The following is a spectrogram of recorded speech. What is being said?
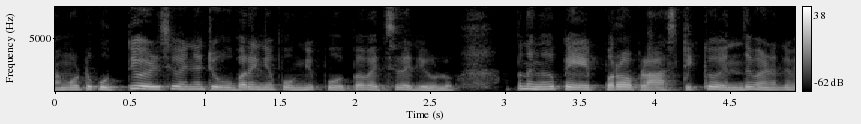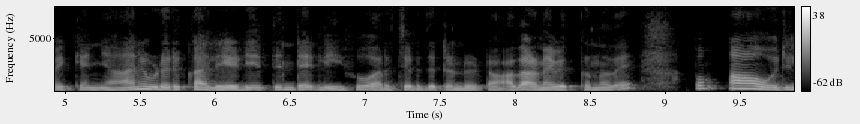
അങ്ങോട്ട് കുത്തി ഒഴിച്ച് കഴിഞ്ഞാൽ ട്യൂബർ ഇങ്ങനെ പൊങ്ങിപ്പോ ഇപ്പോൾ വെച്ച് ഉള്ളൂ. അപ്പം നിങ്ങൾക്ക് പേപ്പറോ പ്ലാസ്റ്റിക്കോ എന്ത് വേണമെങ്കിലും വെക്കാം. ഞാനിവിടെ ഒരു കലേഡിയത്തിന്റെ ലീഫ് വരച്ചെടുത്തിട്ടുണ്ട് കേട്ടോ. അതാണ് വെക്കുന്നത്. അപ്പം ആ ഒരു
